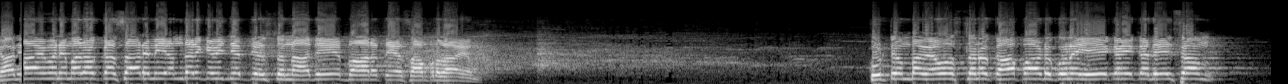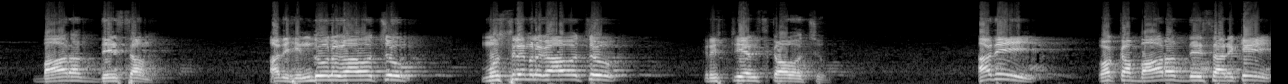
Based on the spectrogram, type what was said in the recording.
కానీ ఆయమని మరొక్కసారి మీ అందరికీ విజ్ఞప్తి చేస్తున్న అదే భారతీయ సాంప్రదాయం. కుటుంబ వ్యవస్థను కాపాడుకునే ఏకైక దేశం భారతదేశం. అది హిందువులు కావచ్చు ముస్లింలు కావచ్చు క్రిస్టియన్స్ కావచ్చు. అది ఒక్క భారతదేశానికి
